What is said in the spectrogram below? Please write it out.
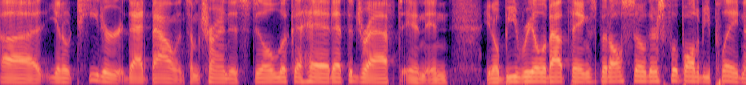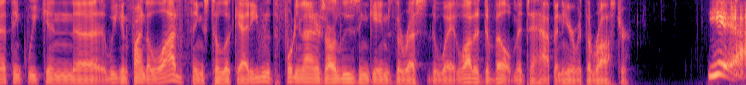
uh, you know teeter that balance. I'm trying to still look ahead at the draft and and you know be real about things, but also there's football to be played, and I think we can uh, we can find a lot of things to look at, even if the 49ers are losing games the rest of the way. A lot of development to happen here with the roster. Yeah,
